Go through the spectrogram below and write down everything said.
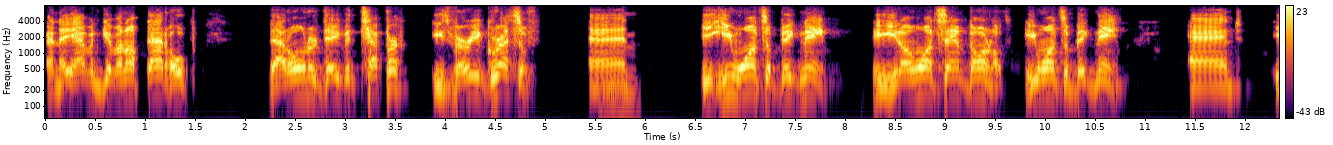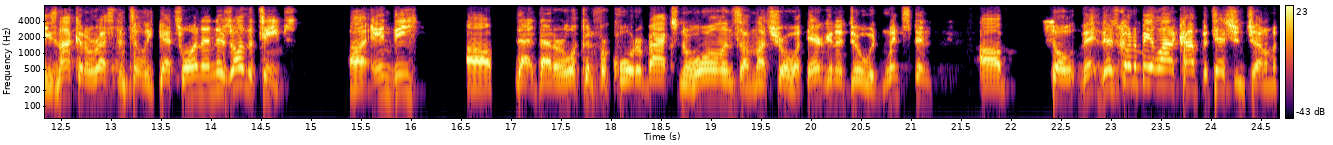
and they haven't given up that hope. That owner, David Tepper, he's very aggressive, and mm. he, he wants a big name. He, he don't want Sam Darnold. He wants a big name, and He's not going to rest until he gets one. And there's other teams, uh, Indy, uh, that that are looking for quarterbacks. New Orleans, I'm not sure what they're going to do with Winston. Uh, so th- there's going to be a lot of competition, gentlemen.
